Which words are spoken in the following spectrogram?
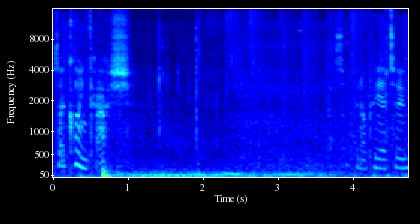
Is that coin cache? Something up here too.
